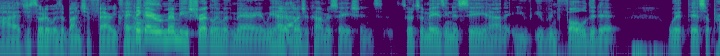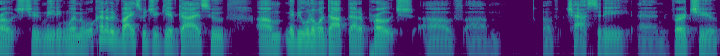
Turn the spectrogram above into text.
uh, I just thought it was a bunch of fairy tales. I think I remember you struggling with Mary, and we had Yeah. a bunch of conversations. So it's amazing to see how that you've you've unfolded it with this approach to meeting women. What kind of advice would you give guys who um, maybe want to adopt that approach of um, of chastity and virtue,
